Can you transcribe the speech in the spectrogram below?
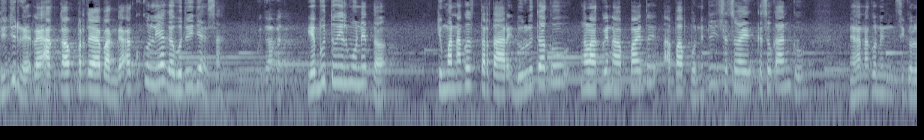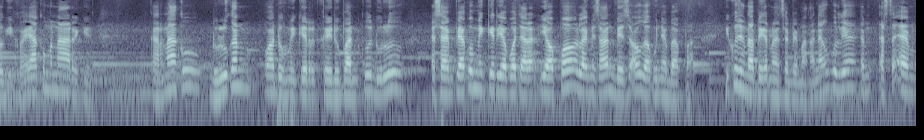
jujur nggak? Aku percaya apa enggak aku kuliah gak butuh ijazah. Butuh apa tuh? ya butuh ilmu neto cuman aku tertarik dulu tuh aku ngelakuin apa itu apa pun itu sesuai kesukaanku. Ya kan aku psikologi kayak aku menarik ya. Karena aku dulu kan waduh mikir kehidupanku dulu SMP aku mikir ya apa cara ya apa like misalkan besok aku gak punya bapak. Itu yang tak pikir SMP makanya aku kuliah M- STM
